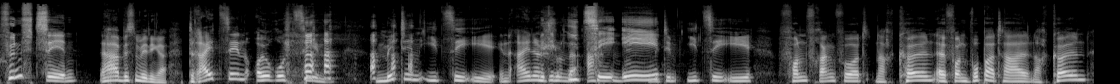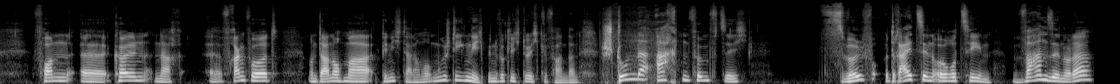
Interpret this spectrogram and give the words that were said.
15. Ja, ein bisschen weniger. 13,10 Euro mit dem ICE in einer Mit dem Stunde. ICE? mit dem ICE von Frankfurt nach Köln, äh, von Wuppertal nach Köln, von äh, Köln nach äh, Frankfurt und dann nochmal, bin ich da nochmal umgestiegen? Nee, ich bin wirklich durchgefahren dann. Stunde 58, 12, 13,10 Euro. Wahnsinn, oder?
